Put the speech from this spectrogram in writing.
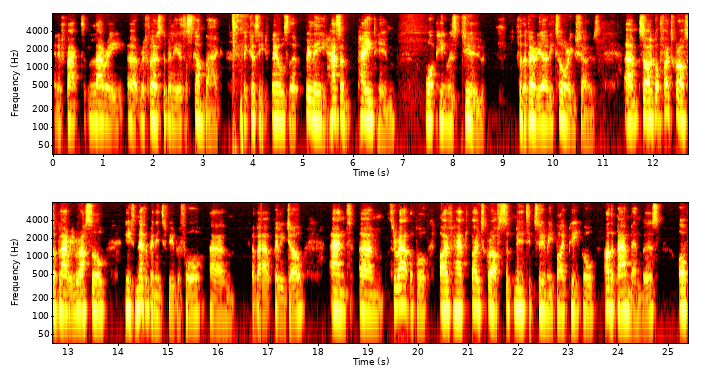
and in fact, Larry uh, refers to Billy as a scumbag because he feels that Billy hasn't paid him what he was due for the very early touring shows. Um, so I've got photographs of Larry Russell. He's never been interviewed before um, about Billy Joel. And um, throughout the book, I've had photographs submitted to me by people, other band members of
